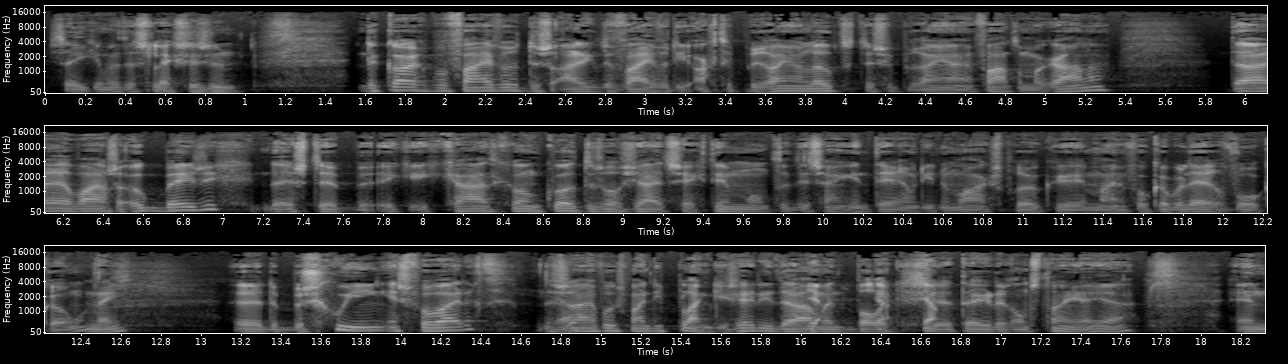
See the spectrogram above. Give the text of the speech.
zeker met een slecht seizoen. De Karpervijver, dus eigenlijk de vijver die achter Piranha loopt, tussen Piranha en Fata Morgana. Daar eh, waren ze ook bezig. Dat is de, ik, ik ga het gewoon quoten zoals jij het zegt, Tim, want dit zijn geen termen die normaal gesproken in mijn vocabulaire voorkomen. Nee. Eh, de beschoeiing is verwijderd. Er Ja. zijn volgens mij die plankjes hè, die daar Ja, met balkjes ja, eh, tegen de rand staan. Ja, ja. En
